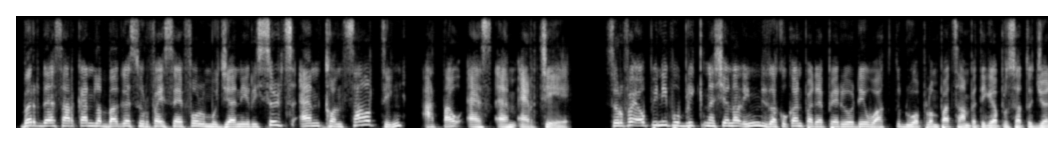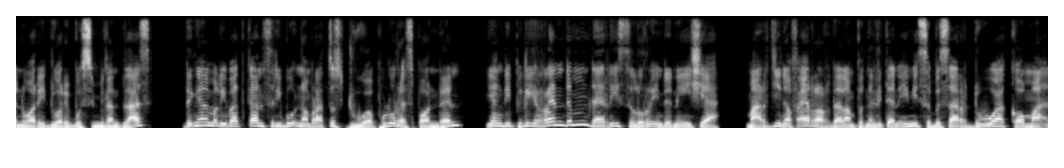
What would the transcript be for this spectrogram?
berdasarkan lembaga survei Seful Mujani Research and Consulting atau SMRC. Survei opini publik nasional ini dilakukan pada periode waktu 24 sampai 31 Januari 2019 dengan melibatkan 1620 responden yang dipilih random dari seluruh Indonesia. Margin of error dalam penelitian ini sebesar 2,65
